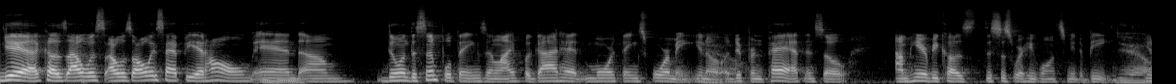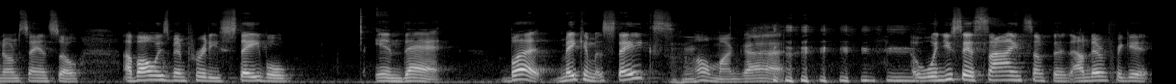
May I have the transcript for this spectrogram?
Yeah, because I was I was always happy at home Mm-hmm. and um, doing the simple things in life, but God had more things for me, you know, a different path. And so I'm here because this is where He wants me to be. Yeah. You know what I'm saying? So I've always been pretty stable in that. But making mistakes, Mm-hmm. oh my God. when you said sign something, I'll never forget.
